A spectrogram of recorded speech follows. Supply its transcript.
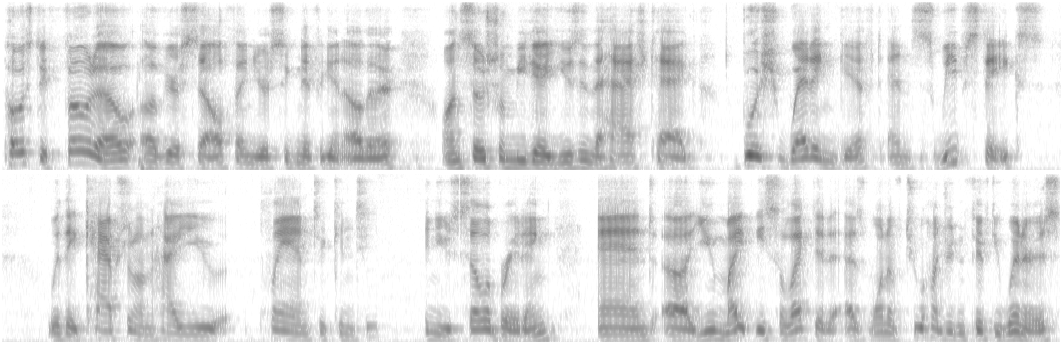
post a photo of yourself and your significant other on social media using the hashtag Busch Wedding Gift and sweepstakes with a caption on how you plan to continue celebrating. And uh, you might be selected as one of 250 winners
